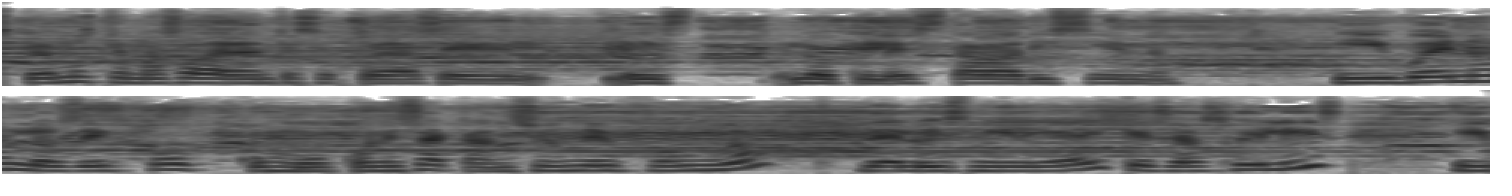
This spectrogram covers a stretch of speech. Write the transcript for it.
Esperemos que más adelante se pueda hacer lo que les estaba diciendo. Y bueno, los dejo como con esa canción de fondo de Luis Miguel, que seas feliz. Y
